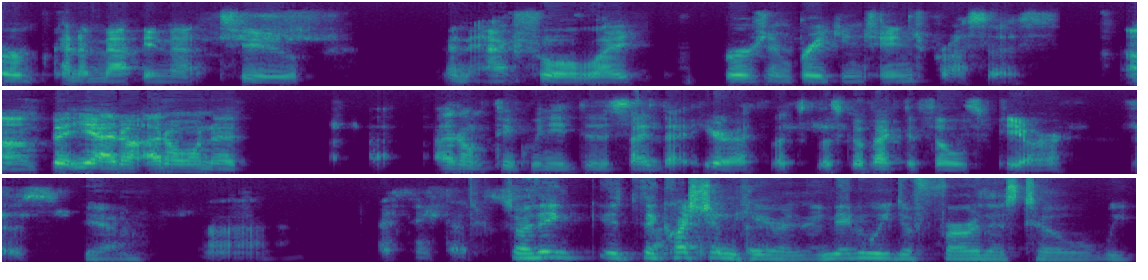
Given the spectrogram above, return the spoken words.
or kind of mapping that to an actual like version breaking change process. Um, but yeah, I don't, I don't want to, I don't think we need to decide that here. Let's let's go back to Phil's PR because Yeah. uh, I think that's So I think it's the question here, and maybe we defer this till we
